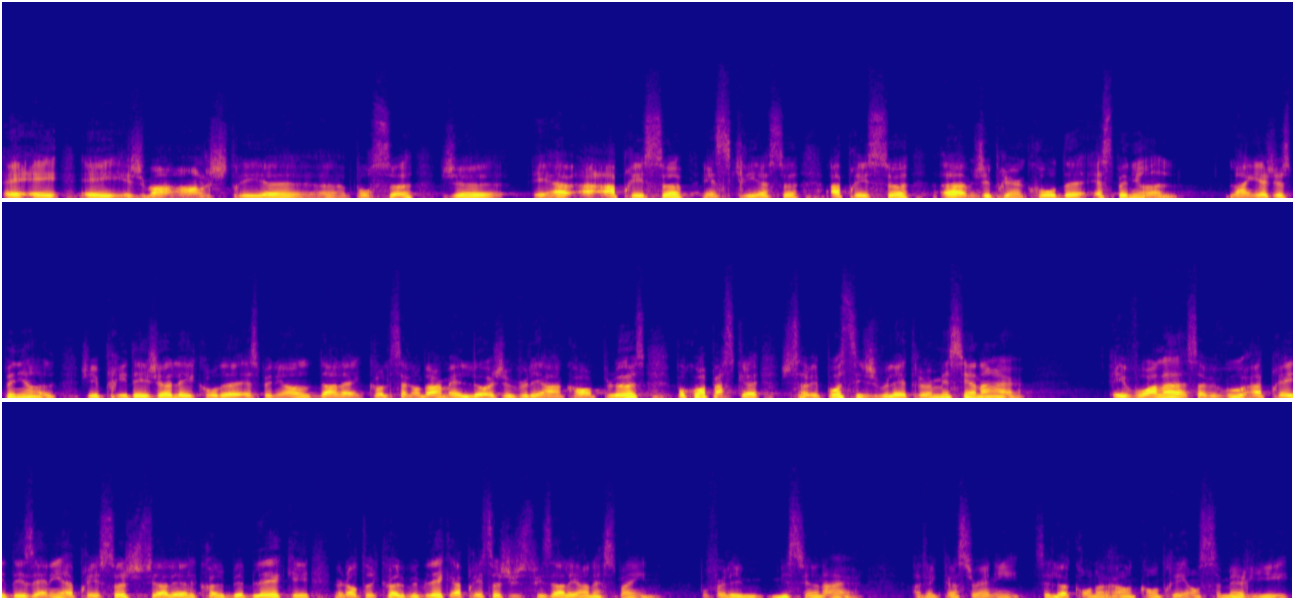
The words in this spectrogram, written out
Et, je m'ai enregistré euh, euh, pour ça. Et après ça, inscrit à ça, après ça, euh, j'ai pris un cours d'espagnol, langage espagnol. J'ai pris déjà les cours d'espagnol dans l'école secondaire, mais là, je voulais encore plus. Pourquoi? Parce que je ne savais pas si je voulais être un missionnaire. Et voilà, savez-vous, après des années après ça, je suis allé à l'école biblique et une autre école biblique. Après ça, je suis allé en Espagne pour faire les missionnaires avec Pasteur Annie. C'est là qu'on a rencontré, on s'est mariés.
